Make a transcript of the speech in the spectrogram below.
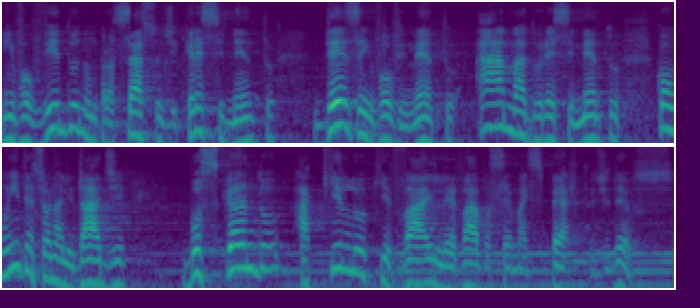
envolvido num processo de crescimento desenvolvimento, amadurecimento, com intencionalidade, buscando aquilo que vai levar você mais perto de Deus.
